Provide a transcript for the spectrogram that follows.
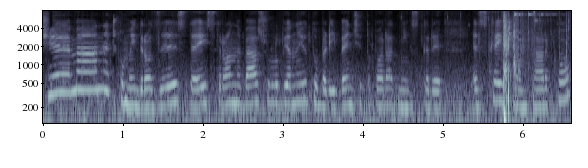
Siemaneczko moi drodzy, z tej strony wasz ulubiony youtuber i będzie to poradnik z gry Escape from Tarkov.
